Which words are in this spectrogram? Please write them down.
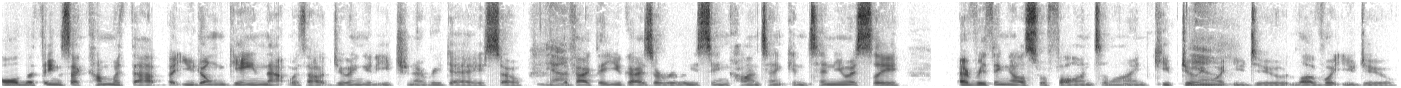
All the things that come with that but you don't gain that without doing it each and every day so yeah. the fact that you guys are releasing content continuously everything else will fall into line keep doing Yeah. what you do love what you do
